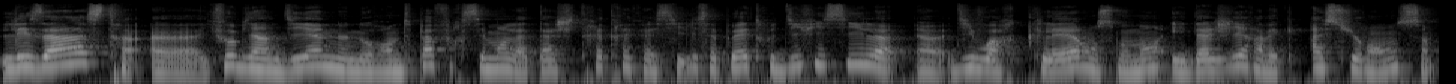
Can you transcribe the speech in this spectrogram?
Les astres, euh, il faut bien le dire, ne nous rendent pas forcément la tâche très très facile. Ça peut être difficile euh, d'y voir clair en ce moment et d'agir avec assurance,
